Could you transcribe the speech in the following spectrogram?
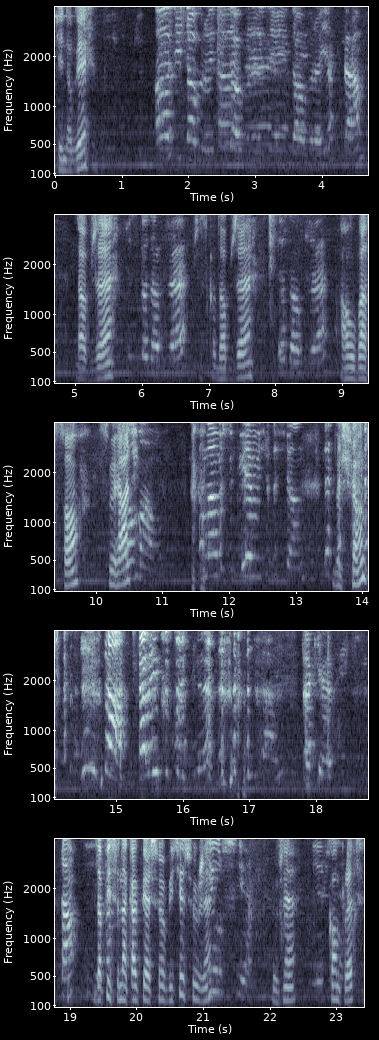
Dzień dobry. Dobry, dzień dobry, dzień dobry. Jak tam? Dobrze, Wszystko dobrze? wszystko dobrze. To dobrze. A u Was co? Słychać? O, mam. O, mam, szykujemy się do świąt. Do świąt? Tak, ale jeszcze wcześniej. Tak jest. Sam? Zapisy na karpia jeszcze robicie, czy już nie? Już nie. Już nie? Już Komplet?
